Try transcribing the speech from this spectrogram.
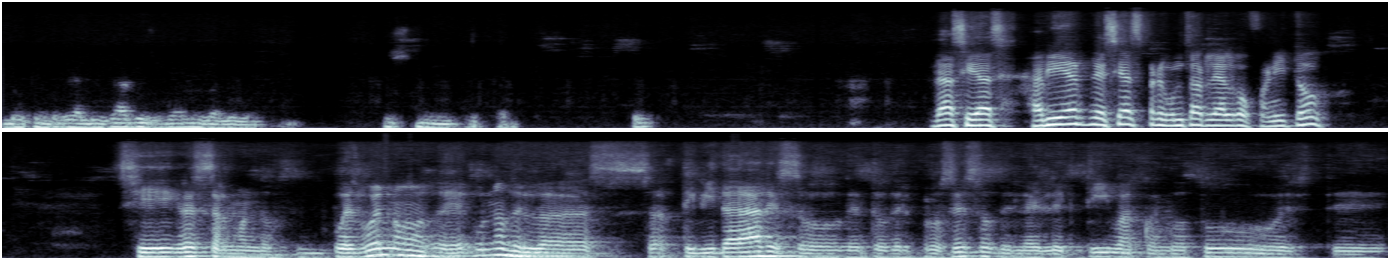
lo que en realidad es bueno y vale Es muy importante. Gracias. Javier, ¿deseas preguntarle algo, Juanito? Sí, gracias Armando. Pues bueno, eh, una de las actividades o dentro del proceso de la electiva, cuando tú este,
